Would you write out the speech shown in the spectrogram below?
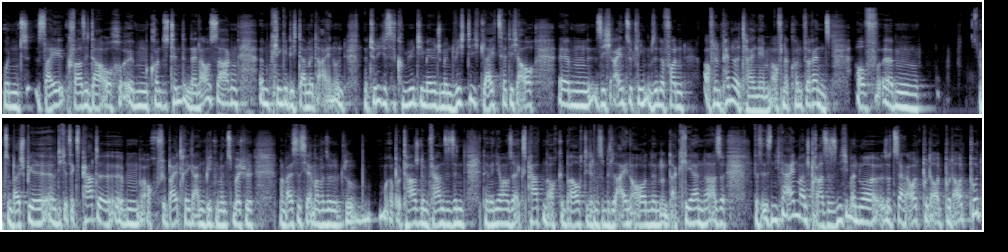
und sei quasi da auch ähm, konsistent in deinen Aussagen, ähm, klinke dich damit ein. Und natürlich ist das Community Management wichtig, gleichzeitig auch ähm, sich einzuklinken im Sinne von auf einem Panel teilnehmen, auf einer Konferenz, auf ähm, zum Beispiel äh, dich als Experte ähm, auch für Beiträge anbieten, wenn zum Beispiel, man weiß es ja immer, wenn so, so Reportagen im Fernsehen sind, da werden ja mal so Experten auch gebraucht, die dann das ein bisschen einordnen und erklären. Ne? Also das ist nicht eine Einbahnstraße, es ist nicht immer nur sozusagen Output, Output, Output,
